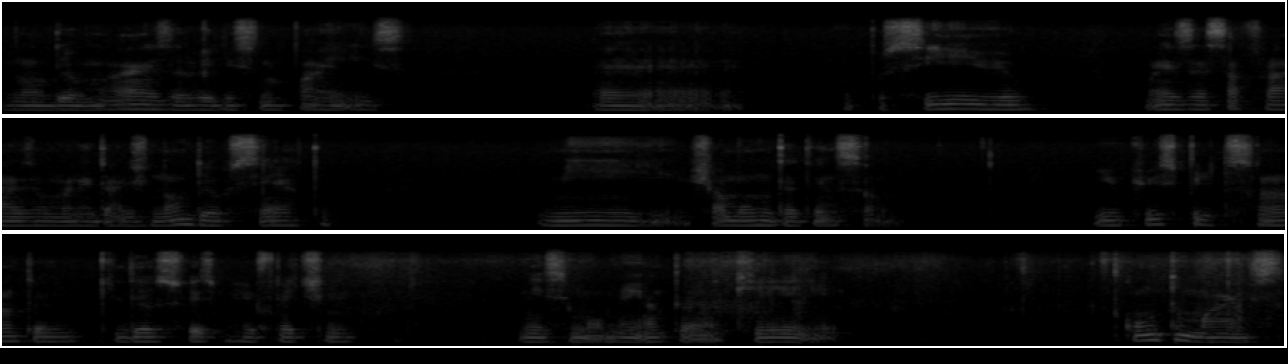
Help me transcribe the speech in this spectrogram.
não deu mais, a velhice no país é impossível, mas essa frase a humanidade não deu certo me chamou muita atenção. E o que o Espírito Santo, que Deus fez me refletir nesse momento é que quanto mais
